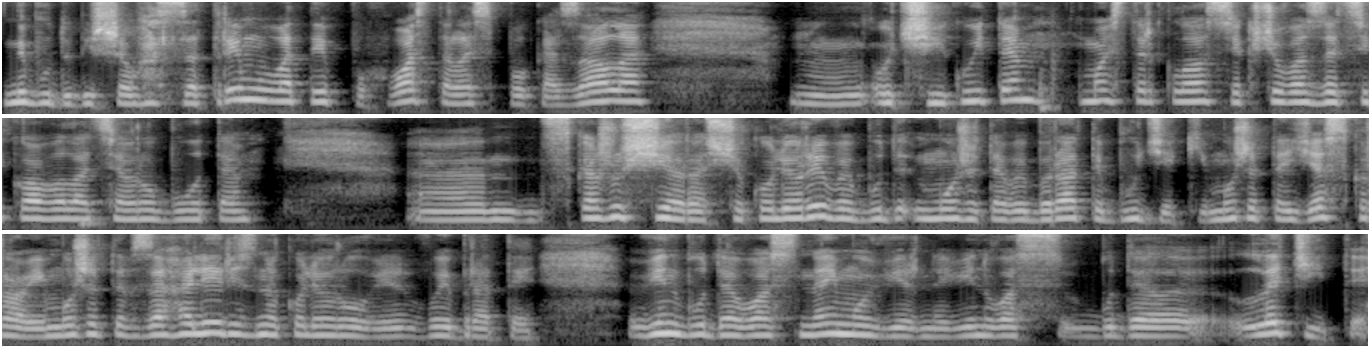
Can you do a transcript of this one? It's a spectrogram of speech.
не буду більше вас затримувати, похвасталась, показала. Очікуйте майстер-клас, якщо вас зацікавила ця робота. Е, Скажу ще раз, що кольори ви можете вибирати будь-які. Можете яскраві, можете взагалі різнокольорові вибрати. Він буде у вас неймовірний, він у вас буде летіти.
